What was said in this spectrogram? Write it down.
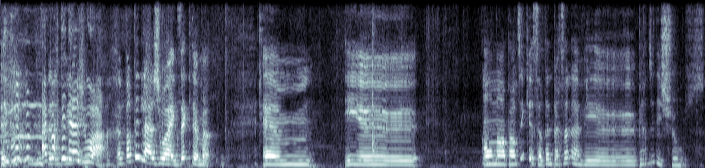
Vous Apportez de la joie. Apporter de la joie, exactement. Euh, et euh, on a entendu que certaines personnes avaient euh, perdu des choses.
